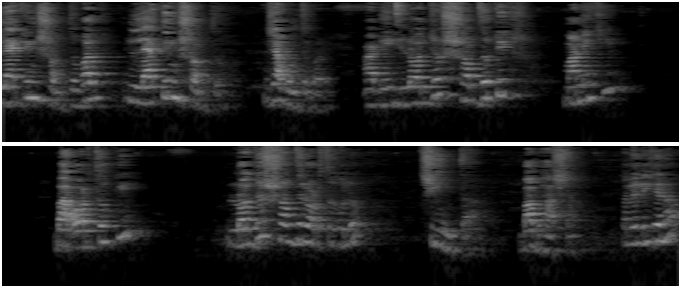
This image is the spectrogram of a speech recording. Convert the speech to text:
ল্যাটিন শব্দ বা ল্যাটিন শব্দ, যা বলতে পারো। আর এই লজস শব্দটির মানে কি? বা অর্থ কি? লজস শব্দের অর্থ হলো চিন্তা বা ভাষা। তাহলে লিখে নাও।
